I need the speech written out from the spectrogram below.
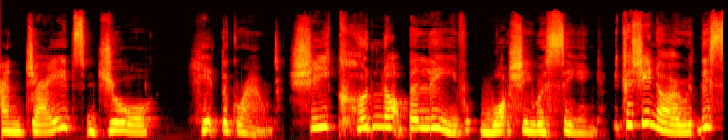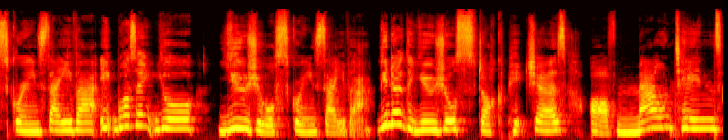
and Jade's jaw hit the ground. She could not believe what she was seeing. Because you know, this screensaver, it wasn't your usual screensaver. You know, the usual stock pictures of mountains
